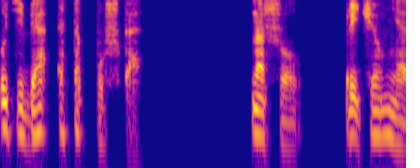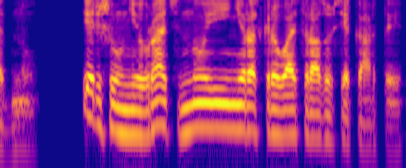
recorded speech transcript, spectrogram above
у тебя эта пушка?» Нашел, причем не одну. Я решил не врать, но и не раскрывать сразу все карты.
